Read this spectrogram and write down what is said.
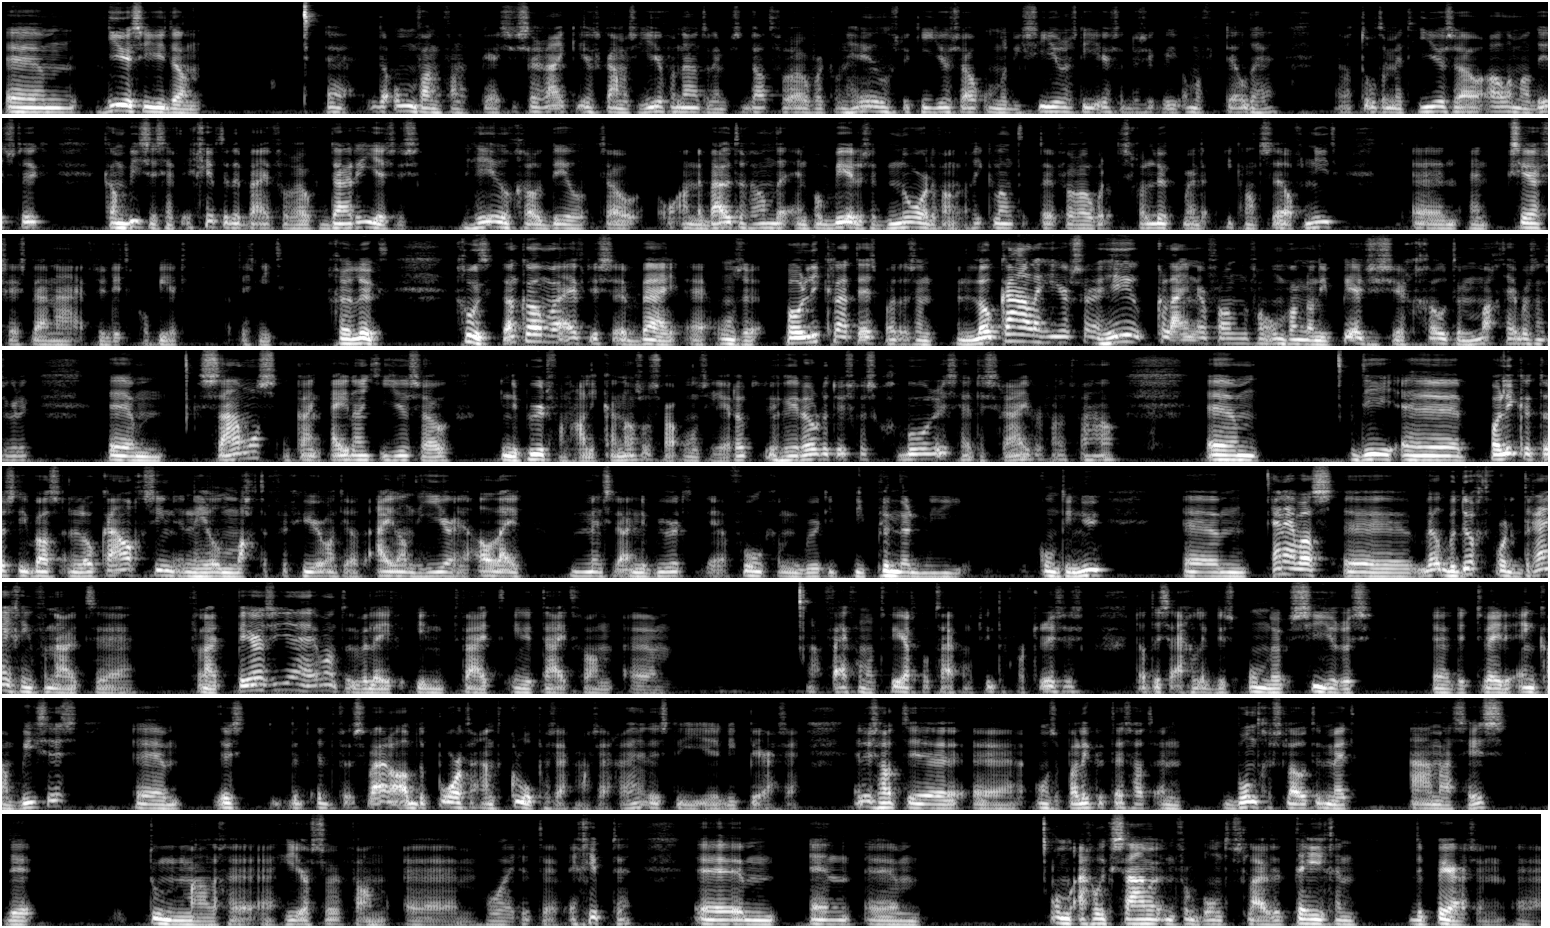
Um, hier zie je dan uh, de omvang van het Perzische Rijk. Eerst kwamen ze hier vandaan, toen hebben ze dat veroverd. Toen een heel stukje hier zo, onder die Cyrus, die eerste dus ik allemaal vertelde. Hè. En tot en met hier zo, allemaal dit stuk. Cambyses heeft Egypte erbij veroverd. Darius dus een heel groot deel zo aan de buitenranden. En probeerde ze het noorden van Griekenland te veroveren. Dat is gelukt, maar Griekenland zelf niet. En, en Xerxes daarna heeft ze dit geprobeerd. Dat is niet gelukt. Goed, dan komen we eventjes eh, bij uh, onze Polycrates. Dat is een, een, lokale heerser, heel kleiner van, van omvang dan die Perzische grote machthebbers natuurlijk. Um, Samos, een klein eilandje hier zo, in de buurt van Halikarnassos, waar onze Herodotus geboren is, de schrijver van het verhaal. Um, die uh, Polycrates die was een lokaal gezien een heel machtig figuur, want hij had eilanden hier en allerlei mensen daar in de buurt, volkeren in de buurt, die, die plunderden die continu. Um, en hij was uh, wel beducht voor de dreiging vanuit, uh, vanuit Perzië, hè, want we leven in, feit, in de tijd van um, nou, 540 tot 520 voor Christus. Dat is eigenlijk dus onder Cyrus uh, de tweede en Cambyses. Um, dus het, het, ze waren al op de poorten aan het kloppen, zeg maar zeggen. Hè? Dus die, die Perzen. En dus had onze Polycrates had een verbond gesloten met Amasis, de toenmalige eh, heerser van, ehm, hoe heet het, eh, Egypte. Ehm, en ehm, om eigenlijk samen een verbond te sluiten tegen de Persen. Eh,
